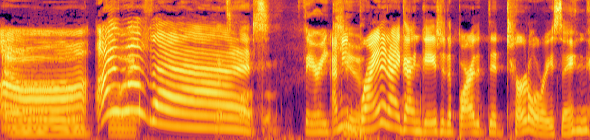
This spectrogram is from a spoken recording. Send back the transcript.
Aw, oh, I love that. That's awesome. Very I mean, Brian and I got engaged at a bar that did turtle racing.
